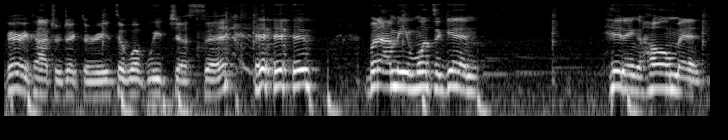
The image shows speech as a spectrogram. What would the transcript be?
very contradictory to what we just said. but I mean, once again, hitting home at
